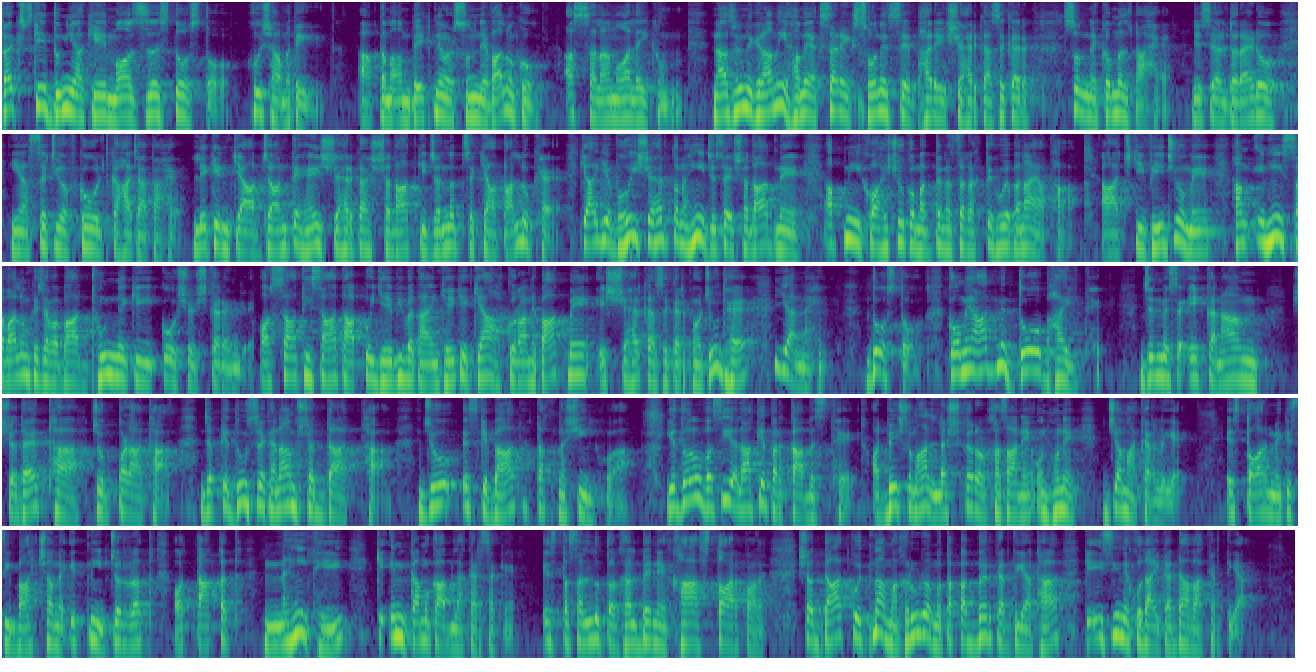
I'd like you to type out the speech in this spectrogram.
Facts की दुनिया के मोजस दोस्तों खुश आमदीद आप तमाम देखने और सुनने वालों को असलकुम नाजरीन ग्रामी हमें अक्सर एक सोने से भरे शहर का ज़िक्र सुनने को मिलता है, जिसे अल्टोरेडो या सिटी ऑफ़ गोल्ड कहा जाता है। लेकिन क्या आप जानते हैं इस शहर का शदाद की जन्नत से क्या ताल्लुक है? क्या ये वही शहर तो नहीं जिसे शदाद ने अपनी ख्वाहिशों को मद्देनजर रखते हुए बनाया था? आज की वीडियो में हम इन्हीं सवालों के जवाब ढूँढने की कोशिश करेंगे। और साथ ही साथ आपको ये भी बताएँगे कि क्या कुरान पाक में इस शहर का ज़िक्र मौजूद है या नहीं। दोस्तों कौम में दो भाई थे, जिनमें से एक का नाम शदैद था, जो बड़ा था, जबकि दूसरे का नाम शद्दाद था, जो इसके बाद तख्त नशीन हुआ। ये दोनों वसी इलाके पर काबिज थे और बेशुमार लश्कर और ख़जाने उन्होंने जमा कर लिए। इस दौर में किसी बादशाह में इतनी जुर्रत और ताकत नहीं थी कि इनका मुकाबला कर सकें। इस तसल्लुत और गलबे ने ख़ास तौर पर शद्दाद को इतना मकरूर और मुतकबर कर दिया था कि इसी ने खुदाई का दावा कर दिया।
